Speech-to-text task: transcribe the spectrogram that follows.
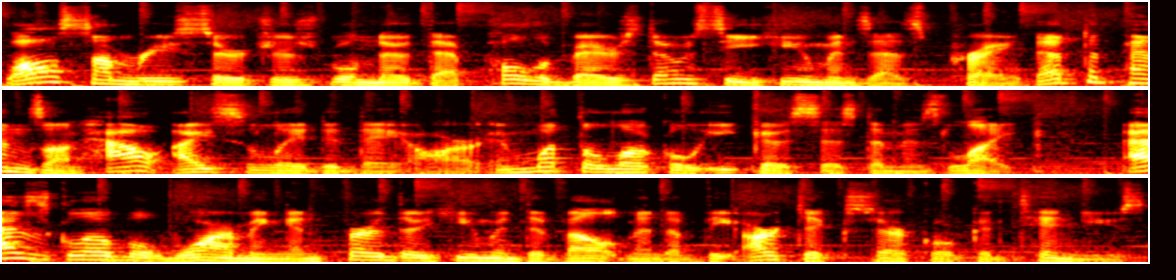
While some researchers will note that polar bears don't see humans as prey, that depends on how isolated they are and what the local ecosystem is like. As global warming and further human development of the Arctic Circle continues,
